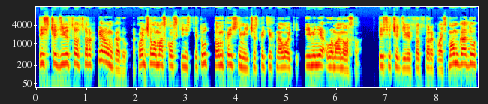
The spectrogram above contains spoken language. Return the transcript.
В 1941 году окончила Московский институт тонкой химической технологии имени Ломоносова. 1948 году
